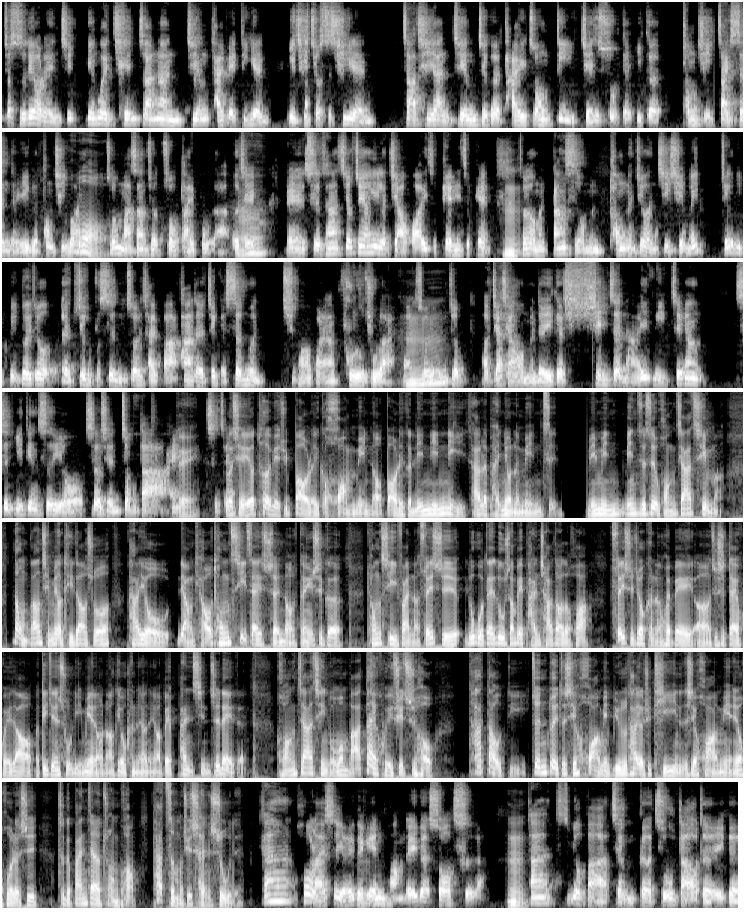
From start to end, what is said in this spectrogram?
九十六年经因为侵占案经台北地院，以及九十七年诈欺案经这个台中地检署的一个通缉再生的一个通缉犯，哦、所以马上就做逮捕了，而且，哎、嗯，是他就这样一个狡猾，一直骗，一直骗，嗯，所以我们当时我们同仁就很激情，哎，这个一比对就，呃，这个不是你，所以才把他的这个身份。哦，把它披露出来，啊，所以我们就啊加强我们的一个新政啊，哎，你这样是一定是有涉嫌重大，对，是这样，而且又特别去报了一个谎名哦，报了一个林林里他的朋友的名字，明明名字是黄嘉庆嘛，那我们刚刚前面有提到说他有两条通气在身哦，等于是个通气犯了，随时如果在路上被盘查到的话，随时就可能会被呃就是带回到地检署里面哦，然后有可能要要被判刑之类的。黄嘉庆，我们把他带回去之后，他到底针对这些画面，比如说他有去提引这些画面，又或者是这个搬家的状况，他怎么去陈述的？他后来是有一个圆谎的一个说辞了，嗯，他又把整个主导的一个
